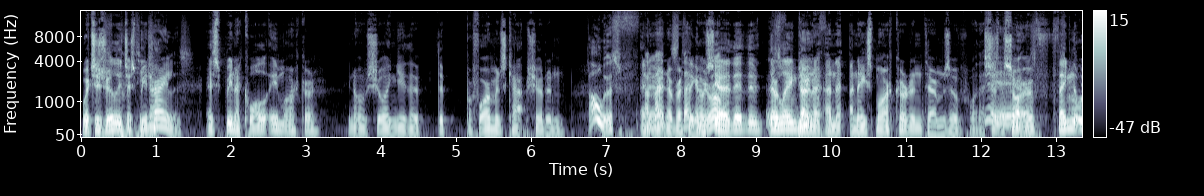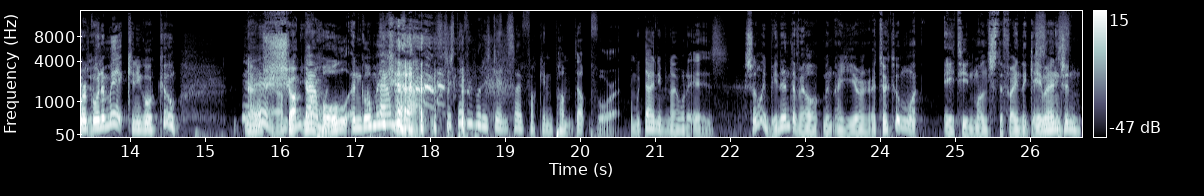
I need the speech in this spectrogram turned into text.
which has really just Pretty been a, trailers. it's been a quality marker. You know, showing you the the performance capture and Oh, that's and, and everything don't get me else. Yeah, they, they, they're It's laying down a, a, a nice marker in terms of well, this Yeah, is the sort of it's thing that we're going to make. Can you go, cool. Yeah, now yeah, shut I'm your down with- hole and go I'm make it. Just everybody's getting so fucking pumped up for it, and we don't even know what it is. It's only been in development a year. It took them like eighteen months to find the game It's- it's- engine,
